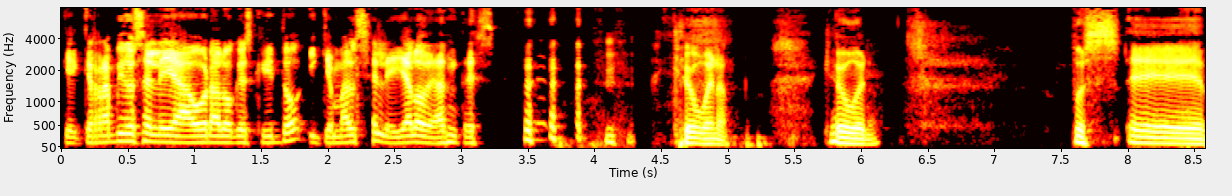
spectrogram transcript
qué, qué rápido se lee ahora lo que he escrito y qué mal se leía lo de antes. Qué bueno, qué bueno. Pues eh,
